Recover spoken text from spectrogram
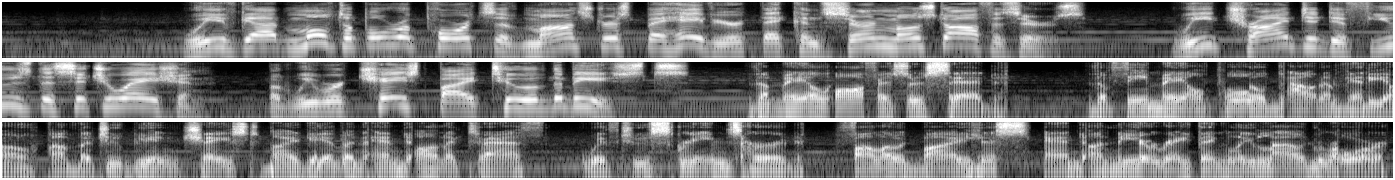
We've got multiple reports of monstrous behavior that concern most officers. We tried to defuse the situation, but we were chased by two of the beasts. The male officer said. The female pulled out a video of the two being chased by Gibbon and Onitath, with two screams heard, followed by hiss and a near-rapingly loud roar.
